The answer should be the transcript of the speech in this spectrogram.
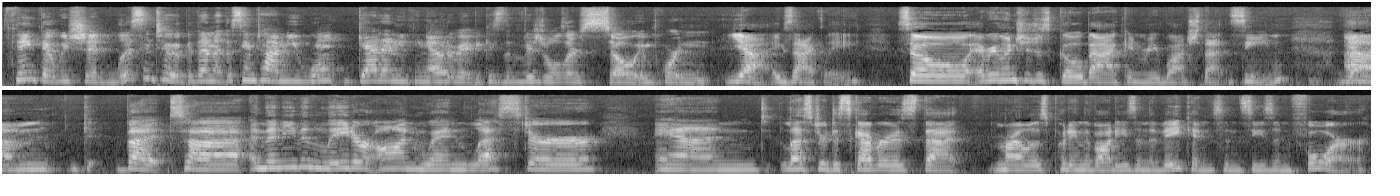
think that we should listen to it but then at the same time you won't get anything out of it because the visuals are so important Yeah, exactly. So everyone should just go back and rewatch that scene. Yeah. Um, but uh, and then even later on, when Lester and Lester discovers that Marlowe's putting the bodies in the vacants in season four,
